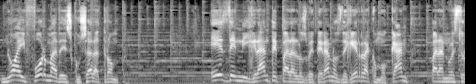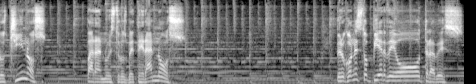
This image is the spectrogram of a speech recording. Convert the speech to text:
no hay forma de excusar a Trump. Es denigrante para los veteranos de guerra como Khan para nuestros chinos, para nuestros veteranos. Pero con esto pierde otra vez.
